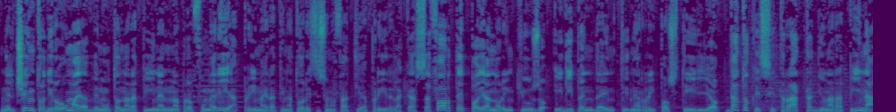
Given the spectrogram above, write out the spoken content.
Nel centro di Roma è avvenuta una rapina in una profumeria. Prima i rapinatori si sono fatti aprire la cassaforte e poi hanno rinchiuso i dipendenti nel ripostiglio. Dato che si tratta di una rapina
